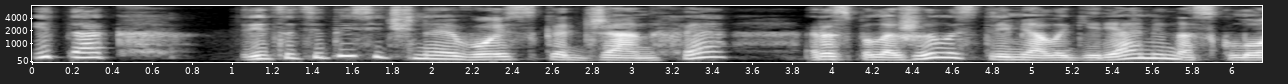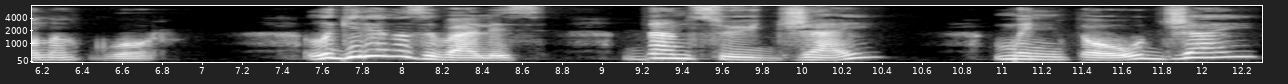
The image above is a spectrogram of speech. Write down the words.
Итак, тридцатитысячное войско Джан Хэ расположилось тремя лагерями на склонах гор. Лагеря назывались Данцуй-Джай, Мэньтоу-Джай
